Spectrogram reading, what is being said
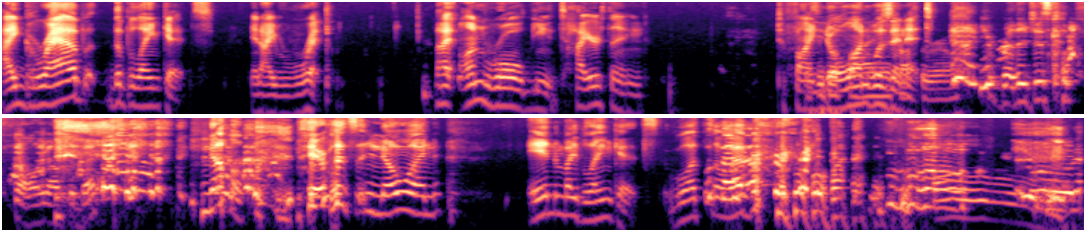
I grab the blankets and I rip. I unroll the entire thing to find no one was in it. Your brother just come falling off the bed. no, there was no one in my blankets whatsoever. What? Whoa. oh.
